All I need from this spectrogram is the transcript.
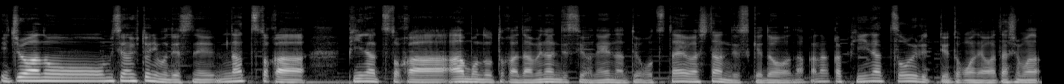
一応あのお店の人にもですねナッツとかピーナッツとかアーモンドとかダメなんですよねなんてお伝えはしたんですけどなかなかピーナッツオイルっていうところで私も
